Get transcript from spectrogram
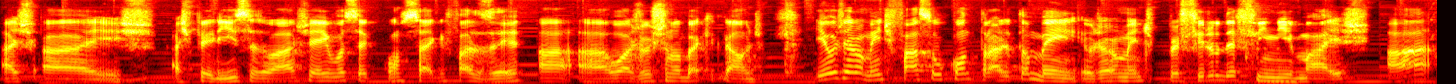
as, as, as perícias, eu acho, e aí você consegue fazer a, a, o ajuste no background. Eu geralmente faço o contrário também. Eu geralmente prefiro definir mais a,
